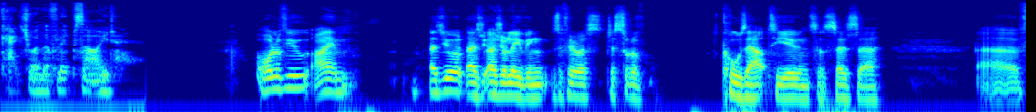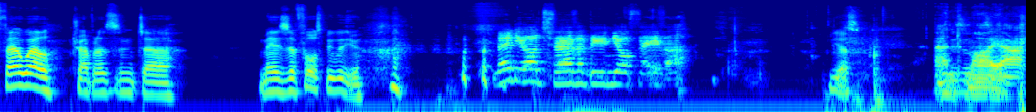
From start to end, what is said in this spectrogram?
Catch you on the flip side. All of you. I'm as you're as, you, as you're leaving. Zephyros just sort of calls out to you and sort of says, uh, uh, "Farewell, travellers, and uh, may the force be with you." may the odds forever be in your favour. yes. And my axe.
